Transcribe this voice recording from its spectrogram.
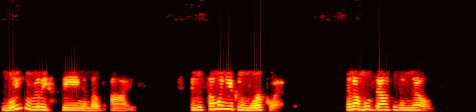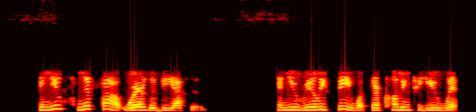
What are you really seeing in those eyes? Is it someone you can work with? Then I'll move down to the nose. Can you sniff out where the BS is? Can you really see what they're coming to you with?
